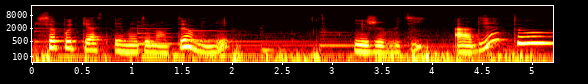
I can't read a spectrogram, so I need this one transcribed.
Ce podcast est maintenant terminé et je vous dis à bientôt.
